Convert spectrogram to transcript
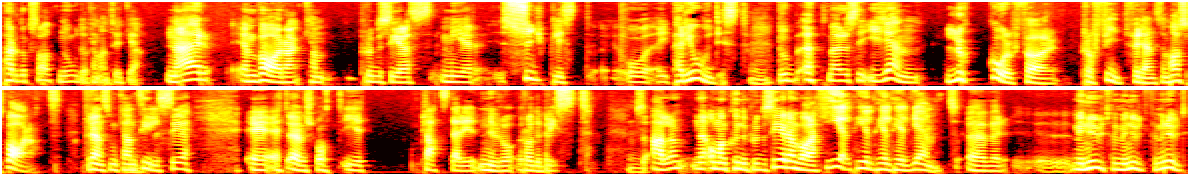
Paradoxalt nog då kan man tycka. När en vara kan produceras mer cykliskt och periodiskt, då öppnar det sig igen luckor för profit för den som har sparat. För den som kan tillse eh, ett överskott i ett plats där det nu rå- råder brist. Så alla, när, om man kunde producera en vara helt, helt, helt, helt jämnt över eh, minut för minut för minut,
